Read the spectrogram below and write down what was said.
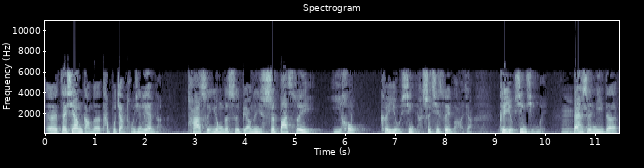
呃，在香港的他不讲同性恋的，他是用的是，比方说你十八岁以后可以有性，十七岁吧，好像。可以有性行为，嗯，但是你的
